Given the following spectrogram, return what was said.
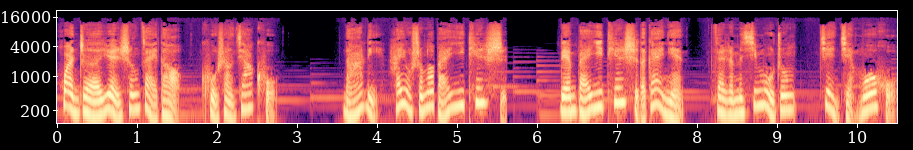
患者怨声载道，苦上加苦，哪里还有什么白衣天使？连白衣天使的概念在人们心目中渐渐模糊。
